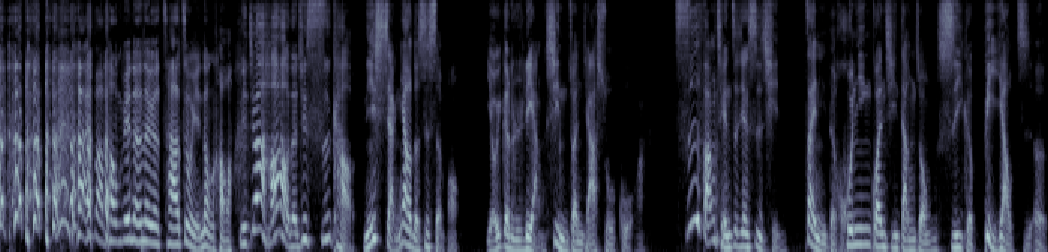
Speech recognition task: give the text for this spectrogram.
还把旁边的那个插座也弄好，你就要好好的去思考你想要的是什么。有一个两性专家说过啊。私房钱这件事情，在你的婚姻关系当中是一个必要之恶，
